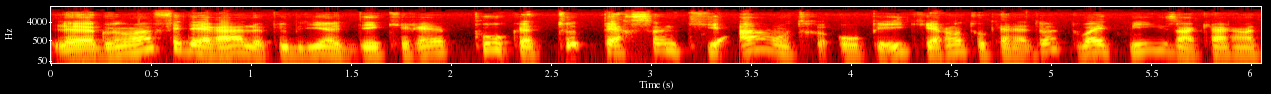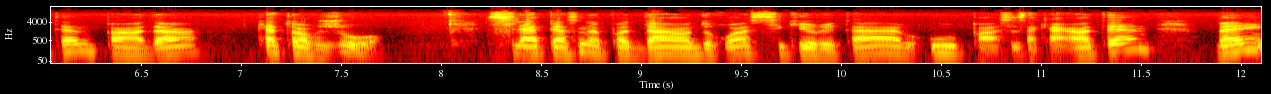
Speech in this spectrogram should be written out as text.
le gouvernement fédéral a publié un décret pour que toute personne qui entre au pays, qui rentre au Canada, doit être mise en quarantaine pendant 14 jours. Si la personne n'a pas d'endroit sécuritaire où passer sa quarantaine, ben,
